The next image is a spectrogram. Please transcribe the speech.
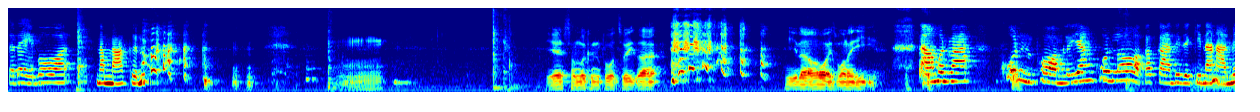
จะได้บ่น้ำหนักขึ้น Yes, I'm looking forward to eat that. you know, I always want to eat. ถามคนว่าคุณผอมหรือยังคุณล่อกับการที่จะกินอาหารเม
